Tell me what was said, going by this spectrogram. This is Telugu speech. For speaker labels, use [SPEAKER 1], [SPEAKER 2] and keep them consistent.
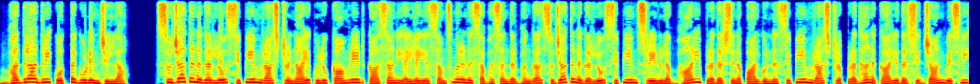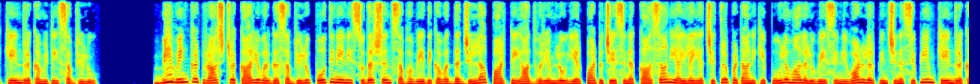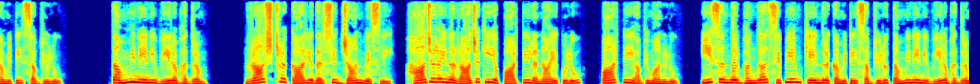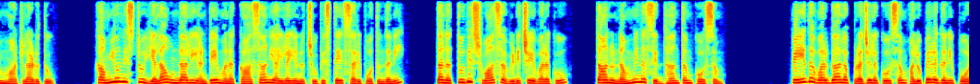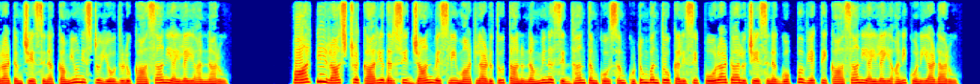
[SPEAKER 1] భద్రాద్రి కొత్తగూడెం జిల్లా సుజాతనగర్లో సిపిఎం రాష్ట్ర నాయకులు కామ్రేడ్ కాసాని ఐలయ్య సంస్మరణ సభ సందర్భంగా సుజాతనగర్లో సిపిఎం శ్రేణుల భారీ ప్రదర్శన పాల్గొన్న సిపిఎం రాష్ట్ర ప్రధాన కార్యదర్శి జాన్ వెస్లీ కేంద్ర కమిటీ సభ్యులు. బి వెంకట్ రాష్ట్ర కార్యవర్గ సభ్యులు పోతినేని సుదర్శన్ సభ వేదిక వద్ద జిల్లా పార్టీ ఆధ్వర్యంలో ఏర్పాటు చేసిన కాసాని ఐలయ్య చిత్రపటానికి పూలమాలలు వేసి నివాళులర్పించిన సిపిఎం కేంద్ర కమిటీ సభ్యులు. తమ్మినేని వీరభద్రం రాష్ట్ర కార్యదర్శి జాన్ వెస్లీ హాజరైన రాజకీయ పార్టీల నాయకులు పార్టీ అభిమానులు. ఈ సందర్భంగా సిపిఎం కేంద్ర కమిటీ సభ్యులు తమ్మినేని వీరభద్రం మాట్లాడుతూ కమ్యూనిస్టు ఎలా ఉండాలి అంటే మన కాసాని ఐలయ్యను చూపిస్తే సరిపోతుందని తన తుది శ్వాస విడిచే వరకు తాను నమ్మిన సిద్ధాంతం కోసం పేద వర్గాల ప్రజల కోసం అలుపెరగని పోరాటం చేసిన కమ్యూనిస్టు యోధుడు కాసాని ఐలయ్య అన్నారు. పార్టీ రాష్ట్ర కార్యదర్శి జాన్ వెస్లీ మాట్లాడుతూ తాను నమ్మిన సిద్ధాంతం కోసం కుటుంబంతో కలిసి పోరాటాలు చేసిన గొప్ప వ్యక్తి కాసాని ఐలయ్య అని కొనియాడారు.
